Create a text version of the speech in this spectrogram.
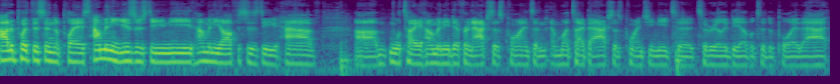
how to put this into place, how many users do you need, how many offices do you have, um, we'll tell you how many different access points and, and what type of access points you need to, to really be able to deploy that.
